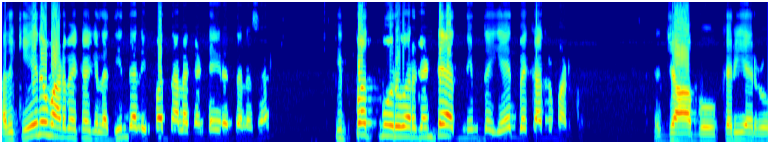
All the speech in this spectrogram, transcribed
ಅದಕ್ಕೇನು ಮಾಡ್ಬೇಕಾಗಿಲ್ಲ. ದಿನದಲ್ಲಿ ಇಪ್ಪತ್ನಾಲ್ಕು ಗಂಟೆ ಇರುತ್ತಲ್ಲ ಸರ್? ಇಪ್ಪತ್ಮೂರುವರೆ ಗಂಟೆ ಅದು ನಿಮ್ದು ಏನ್ ಬೇಕಾದ್ರೂ ಮಾಡ್ಕೊಳ್ಳಿ job career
